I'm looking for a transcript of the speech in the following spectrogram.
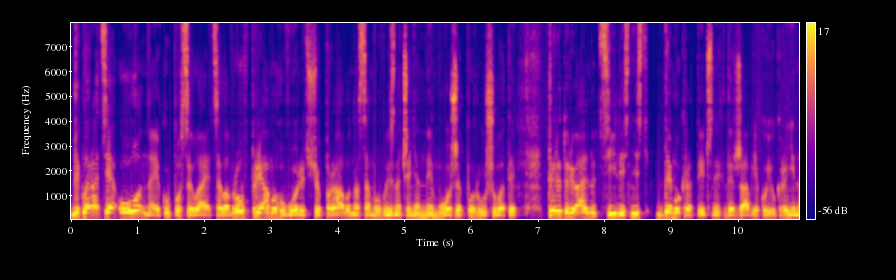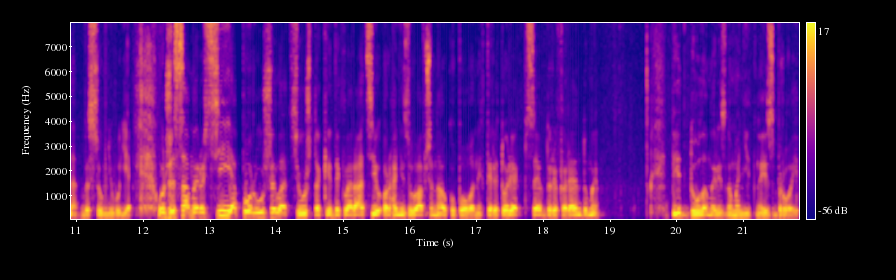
Декларація ООН, на яку посилається Лавров, прямо говорить, що право на самовизначення не може порушувати територіальну цілісність демократичних держав, якою Україна без сумніву є. Отже, саме Росія порушила цю ж таки декларацію, організувавши на окупованих територіях псевдореферендуми під дулами різноманітної зброї.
